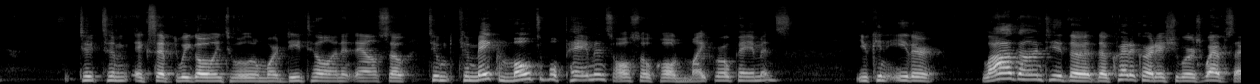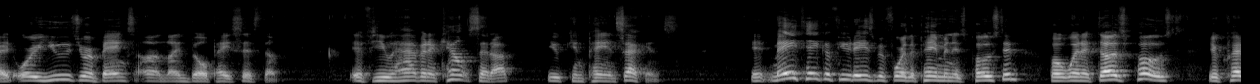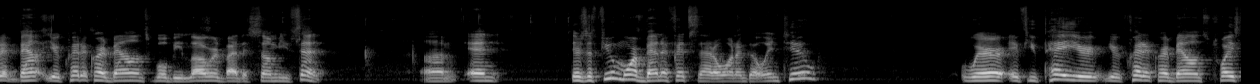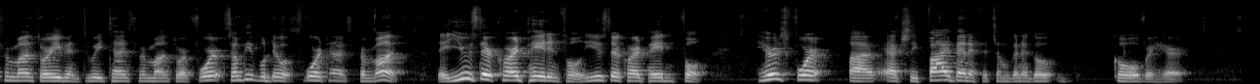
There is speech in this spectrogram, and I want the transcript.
To, to, except we go into a little more detail on it now. So to, to make multiple payments, also called micro payments, you can either log on to the, the credit card issuer's website or use your bank's online bill pay system. If you have an account set up, you can pay in seconds. It may take a few days before the payment is posted, but when it does post, your credit, ba- your credit card balance will be lowered by the sum you sent. Um, and there's a few more benefits that I want to go into. Where if you pay your, your credit card balance twice per month or even three times per month or four, some people do it four times per month. They use their card paid in full, use their card paid in full. Here's four, uh, actually five benefits I'm going to go, go over here.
